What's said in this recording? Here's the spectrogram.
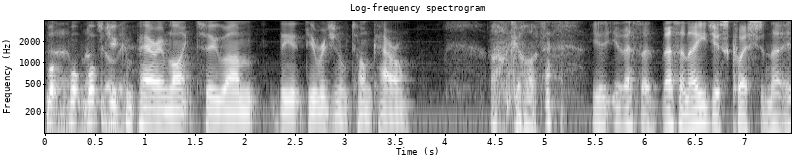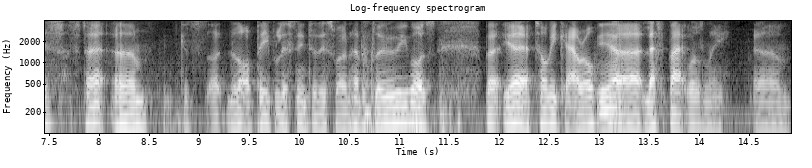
What Uh, what, what would you him. compare him like to um, the the original Tom Carroll? Oh God, yeah, that's a that's an ageist question. That is, Stat, because a lot of people listening to this won't have a clue who he was. But yeah, Tommy Carroll, Yeah. uh, left back, wasn't he? Um,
